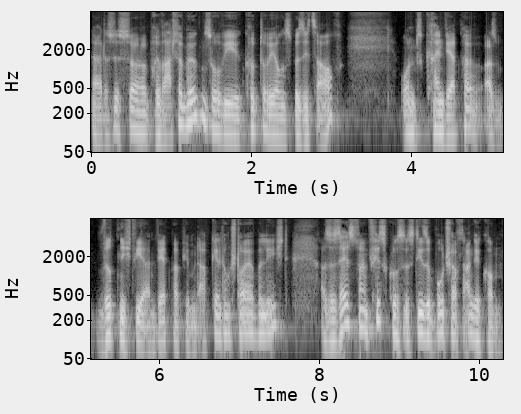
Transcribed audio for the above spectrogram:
na, das ist äh, Privatvermögen, so wie Kryptowährungsbesitz auch und kein Wertpapier, also wird nicht wie ein Wertpapier mit Abgeltungssteuer belegt. Also selbst beim Fiskus ist diese Botschaft angekommen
